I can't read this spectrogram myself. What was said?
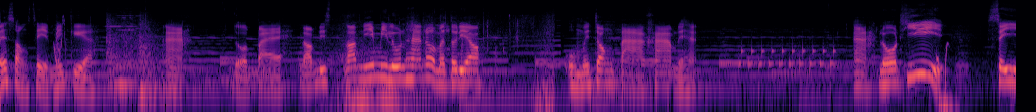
ได้สองเศษไม่เกลือ อะโดดไปรอบนี้รอบนี้มีลุ้นฮะโดดมาตัวเดียวโอ้ไม่จ้องตาข้ามเลยฮะ อะโลที่สี่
